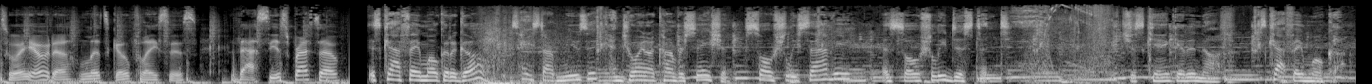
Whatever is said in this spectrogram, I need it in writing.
Toyota, let's go places. That's the espresso. It's Cafe Mocha to go. Taste our music and join our conversation. Socially savvy and socially distant. Just can't get enough. It's Cafe Mocha.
